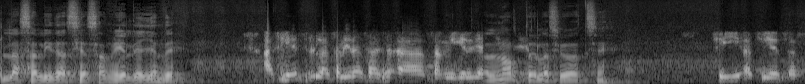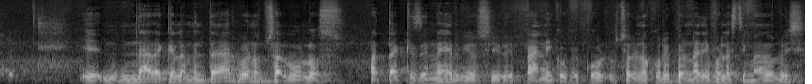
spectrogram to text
La salida hacia San Miguel de Allende. Así es, la salida a, San Miguel de Allende. Al norte de la ciudad, sí. Sí, así es. Eh, nada que lamentar, bueno, salvo los ataques de nervios y de pánico que suelen ocurrir, pero nadie fue lastimado, Luis.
